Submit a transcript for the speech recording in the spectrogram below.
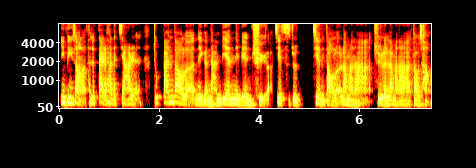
应聘上了，他就带着他的家人就搬到了那个南边那边去了，借此就。见到了拉玛那，去了拉玛那道场，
